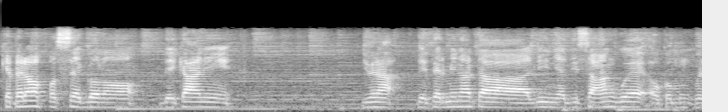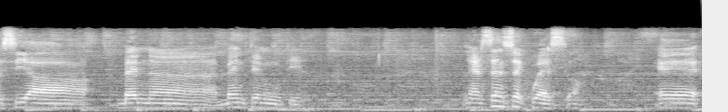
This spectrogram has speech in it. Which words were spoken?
che però posseggono dei cani di una determinata linea di sangue o comunque sia ben, ben tenuti. Nel senso è questo. E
